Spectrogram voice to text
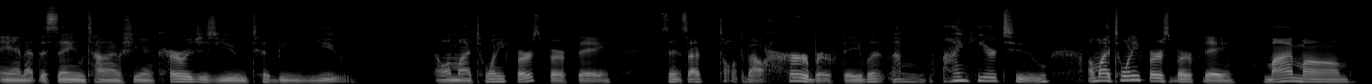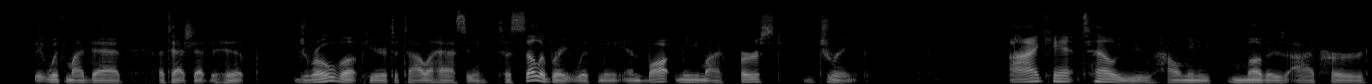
and at the same time, she encourages you to be you. On my 21st birthday, since I talked about her birthday, but um, I'm here too. On my 21st birthday, my mom, eh, with my dad attached at the hip, drove up here to Tallahassee to celebrate with me and bought me my first drink. I can't tell you how many mothers I've heard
